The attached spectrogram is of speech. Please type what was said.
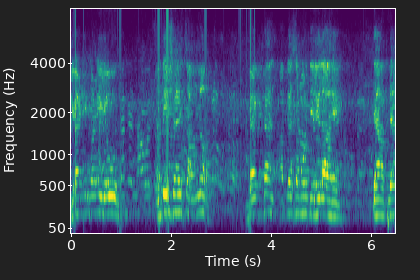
या ठिकाणी येऊन अतिशय चांगलं व्याख्यान आपल्यासमोर दिलेलं आहे. त्या आपल्या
